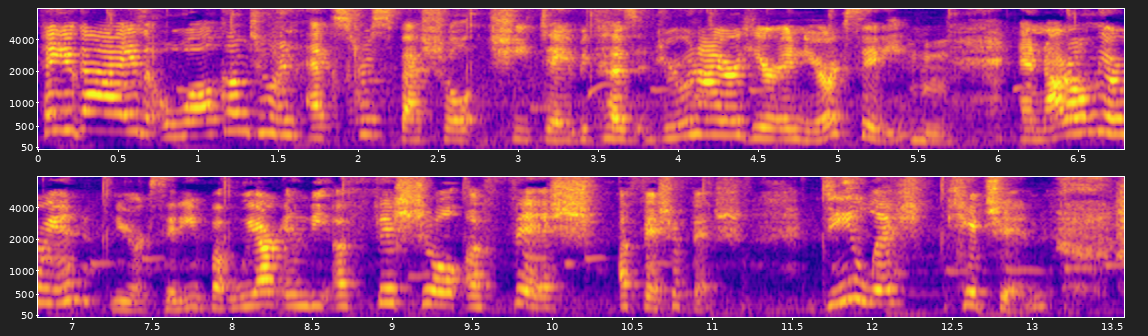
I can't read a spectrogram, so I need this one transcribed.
Hey, you guys, welcome to an extra special cheat day because Drew and I are here in New York City. And not only are we in New York City, but we are in the official, a fish, a fish, a fish, Delish Kitchen,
